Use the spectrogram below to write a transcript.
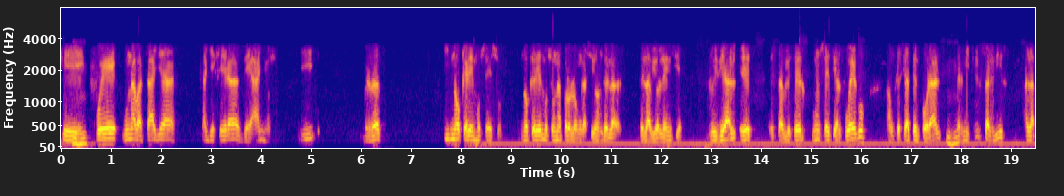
Que fue una batalla callejera de años y, ¿verdad? Y no queremos eso, no queremos una prolongación de la, de la violencia. Lo ideal es establecer un cese al fuego, aunque sea temporal, permitir salir a, la,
